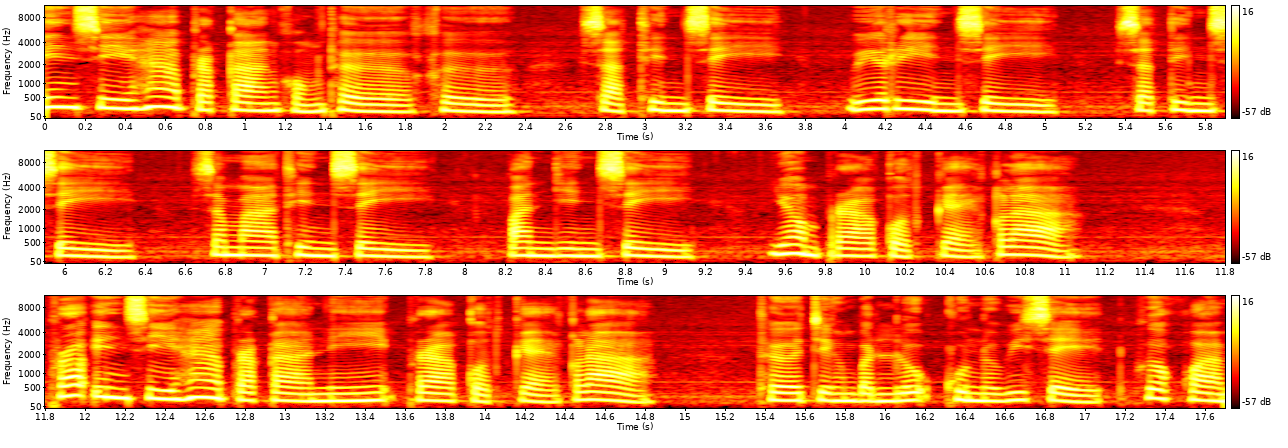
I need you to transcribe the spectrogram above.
อินทรีห้าประการของเธอคือ สัตทินรีวิรินรีสตินรีสมาทินรีปัญญินรีย่อมปรากฏแก่กล้า เพราะอินทรีห้าประการนี้ปรากฏแก่กล้า เธอจึงบรรลุคุณวิเศษเพื่อความ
